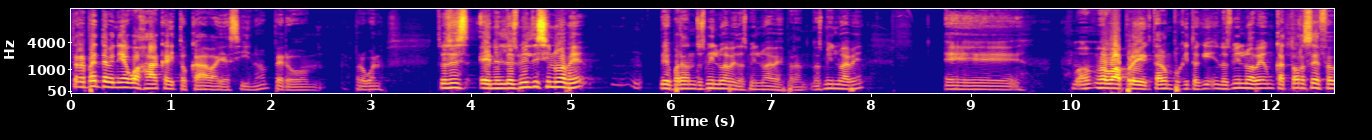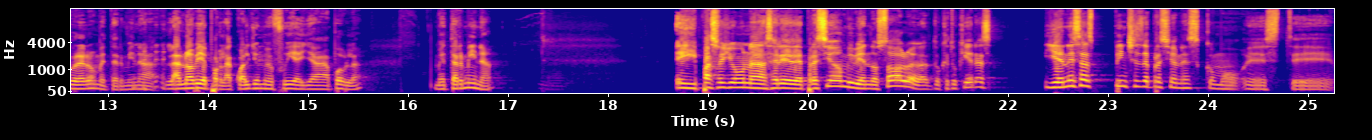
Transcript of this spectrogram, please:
De repente venía a Oaxaca y tocaba y así, ¿no? Pero, pero bueno. Entonces, en el 2019 perdón, 2009, 2009, perdón, 2009, eh, me voy a proyectar un poquito aquí. En 2009, un 14 de febrero, me termina la novia por la cual yo me fui allá a Puebla, me termina. Y paso yo una serie de depresión, viviendo solo, lo que tú quieras. Y en esas pinches depresiones, como este.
